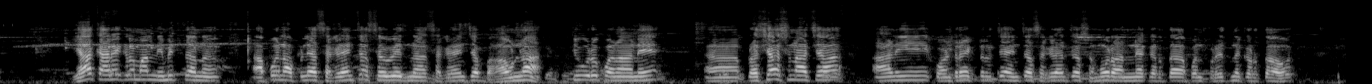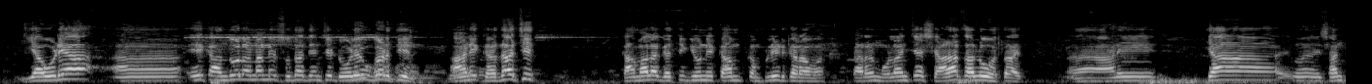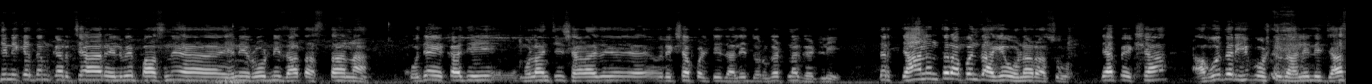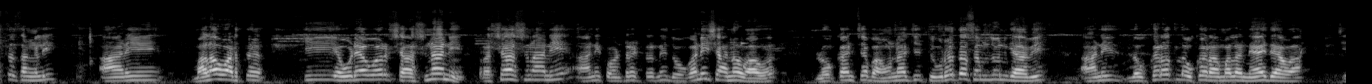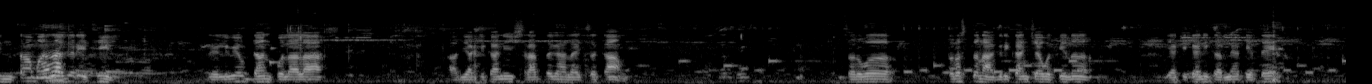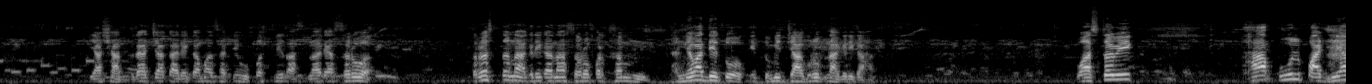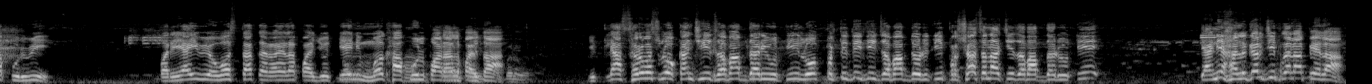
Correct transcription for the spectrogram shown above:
ह्या कार्यक्रमानिमित्तानं आपण आपल्या सगळ्यांच्या संवेदना सगळ्यांच्या भावना तीव्रपणाने प्रशासनाच्या आणि कॉन्ट्रॅक्टरच्या यांच्या सगळ्यांच्या समोर आणण्याकरता आपण प्रयत्न करतो आहोत. एवढ्या एक आंदोलनाने सुद्धा त्यांचे डोळे उघडतील आणि कदाचित कामाला गती घेऊन हे काम कंप्लीट करावं कारण मुलांच्या शाळा चालू होत आहेत. आणि त्या शांतिनिकेतनकडच्या रेल्वे पासने ह्याने रोडनी जात असताना उद्या एखादी मुलांची शाळा रिक्षा पलटी झाली दुर्घटना घडली तर त्यानंतर आपण जागे होणार असू. त्यापेक्षा अगोदर ही गोष्ट झालेली जास्त चांगली. आणि मला वाटतं की एवढ्यावर शासनाने प्रशासनाने आणि कॉन्ट्रॅक्टरने दोघांनी शहाणं व्हावं. लोकांच्या भावनाची तीव्रता समजून घ्यावी आणि लवकरात लवकर आम्हाला न्याय द्यावा. चिंतामण नगर येथील रेल्वे उड्डाण पुलाला आज या ठिकाणी श्राद्ध घालायचं काम. सर्व त्रस्त नागरिकांच्या वतीनं या ठिकाणी करण्यात येते या श्राद्धाच्या कार्यक्रमासाठी उपस्थित असणाऱ्या सर्व त्रस्त नागरिकांना सर्वप्रथम धन्यवाद देतो की तुम्ही जागरूक नागरिक आहात. वास्तविक हा पूल पाडण्यापूर्वी पर्यायी व्यवस्था करायला पाहिजे होती आणि मग हा पूल पाडायला पाहिजे होता. इथल्या सर्वच लोकांची जबाबदारी होती लोकप्रतिनिधीची जबाबदारी होती प्रशासनाची जबाबदारी होती. त्यांनी हलगर्जीपणा पेला.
